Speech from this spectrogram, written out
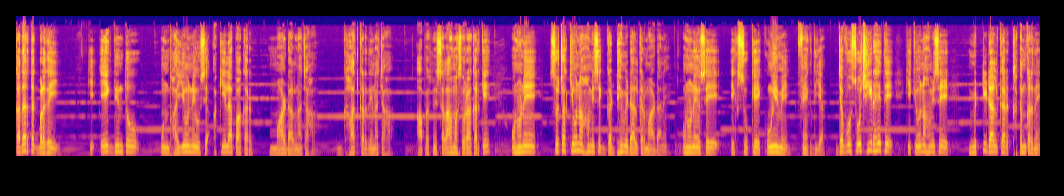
कदर तक बढ़ गई कि एक दिन तो उन भाइयों ने उसे अकेला पाकर मार डालना चाहा, घात कर देना चाहा। आपस में सलाह मशवरा करके उन्होंने सोचा क्यों ना हम इसे गड्ढे में डालकर मार डालें? उन्होंने उसे एक सूखे कुएँ में फेंक दिया। जब वो सोच ही रहे थे कि क्यों ना हम इसे मिट्टी डालकर ख़त्म कर दें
